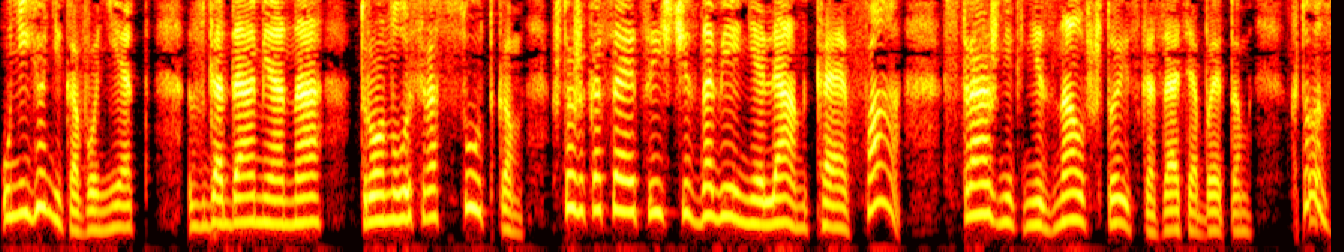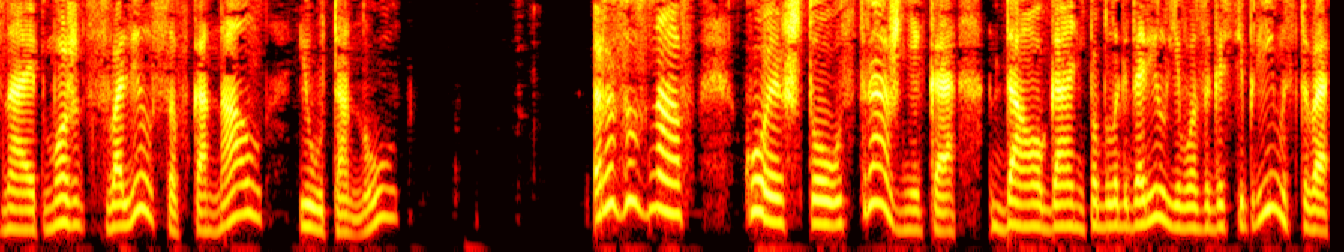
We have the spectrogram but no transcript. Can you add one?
у нее никого нет. С годами она тронулась рассудком. Что же касается исчезновения Лян Кэфа, стражник не знал, что и сказать об этом. Кто знает, может, свалился в канал и утонул. Разузнав кое-что у стражника, Дао Гань поблагодарил его за гостеприимство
